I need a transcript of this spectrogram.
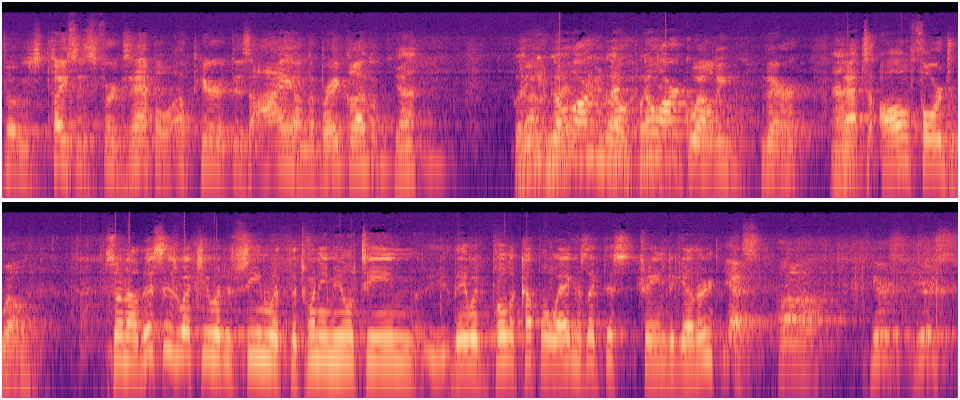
those places, for example, up here at this eye on the brake level. Yeah. Well, No, you can go no arc, no, no arc welding there. Uh-huh. That's all forge welded. So now this is what you would have seen with the 20 mule team. They would pull a couple wagons like this trained together. Yes, uh, here's, here's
